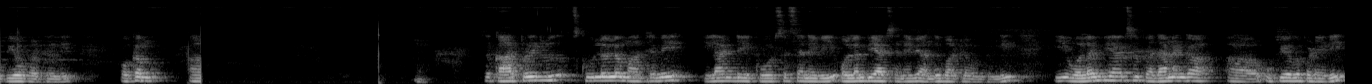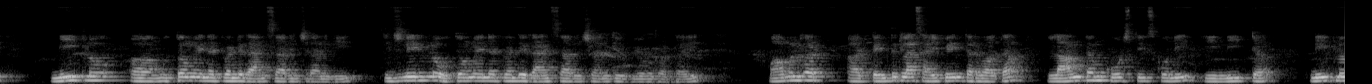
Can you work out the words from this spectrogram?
ఉపయోగపడుతుంది. ఒక సో కార్పొరేట్ స్కూళ్ళల్లో మాత్రమే ఇలాంటి కోర్సెస్ అనేవి ఒలింపియాడ్స్ అనేవి అందుబాటులో ఉంటుంది. ఈ ఒలింపియాడ్స్ ప్రధానంగా ఉపయోగపడేది నీట్లో ఉత్తమమైనటువంటి ర్యాంక్ సాధించడానికి ఇంజనీరింగ్లో ఉత్తమమైనటువంటి ర్యాంక్ సాధించడానికి ఉపయోగపడతాయి. మామూలుగా టెన్త్ క్లాస్ అయిపోయిన తర్వాత లాంగ్ టర్మ్ కోర్స్ తీసుకొని ఈ నీట్ నీట్లో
